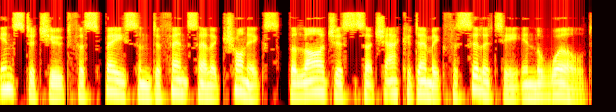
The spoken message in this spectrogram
Institute for Space and Defense Electronics, the largest such academic facility in the world.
